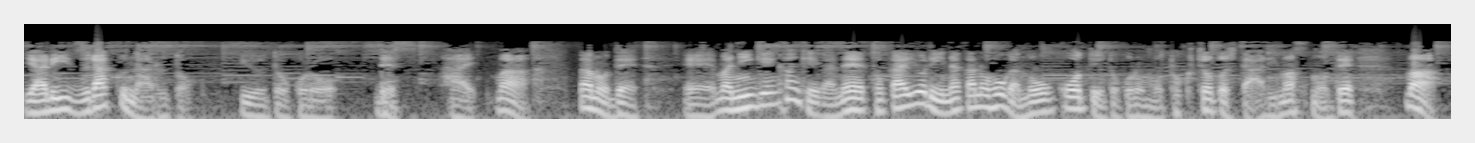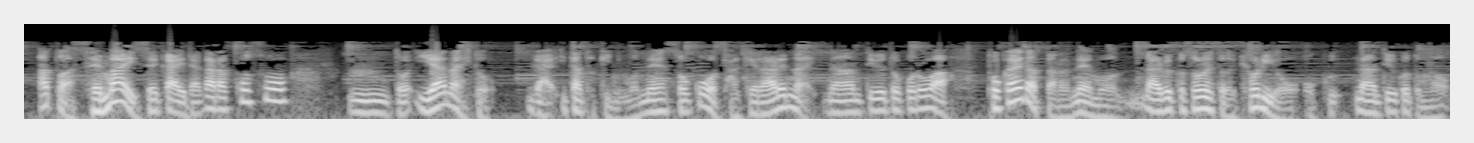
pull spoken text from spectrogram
やりづらくなるというところです。はい。まあ、なので、えー、まあ、人間関係がね、都会より田舎の方が濃厚っていうところも特徴としてありますので、まあ、あとは狭い世界だからこそ、うんと嫌な人がいた時にもね、そこを避けられないなんていうところは、都会だったらね、もうなるべくその人と距離を置くなんていうことも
